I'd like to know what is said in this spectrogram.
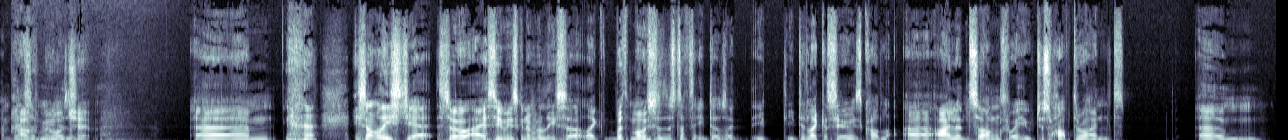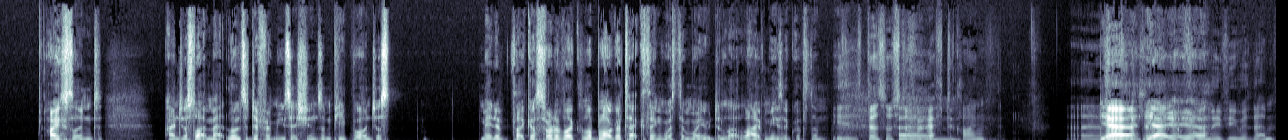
And How can we Moon watch it? Um, it's not released yet, so I assume he's going to release it. Like with most of the stuff that he does, like he he did like a series called uh, Island Songs, where he just hopped around, um, Iceland, and just like met loads of different musicians and people, and just made a like a sort of like a Blogothèque thing with them, where he did like live music with them. He's done some stuff with Um, Efterklang. Uh, yeah, he did a- yeah, yeah, yeah. Movie with them.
